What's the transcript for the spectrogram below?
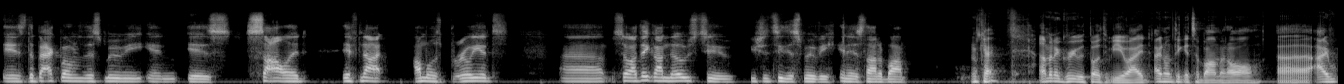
is the backbone of this movie and is solid, if not almost brilliant. Uh, so I think on those two, you should see this movie, and it's not a bomb. Okay, I'm to agree with both of you. I, I don't think it's a bomb at all. Uh, I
